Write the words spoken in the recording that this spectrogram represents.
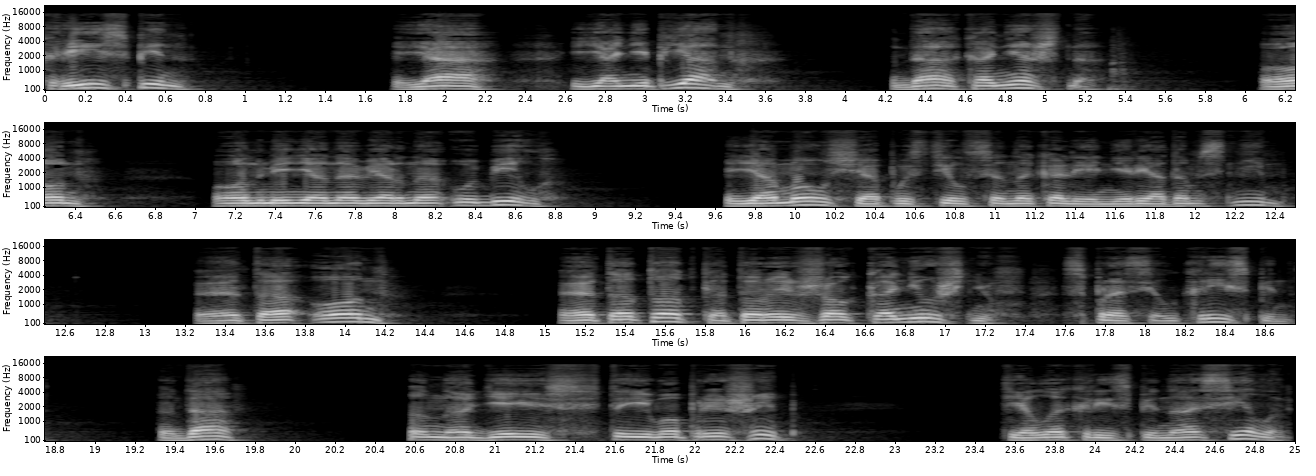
«Криспин!» «Я... я не пьян!» «Да, конечно!» «Он... он меня, наверное, убил!» Я молча опустился на колени рядом с ним. «Это он? Это тот, который сжег конюшню?» — спросил Криспин. «Да». «Надеюсь, ты его пришиб». Тело Криспина осело.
